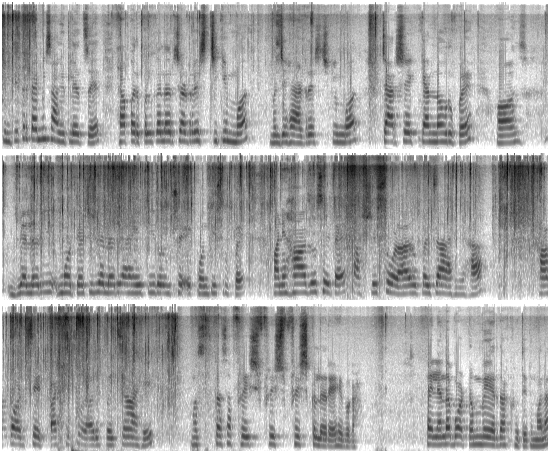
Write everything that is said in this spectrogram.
किमती तर काय मी सांगितलेच आहेत. ह्या पर्पल कलरच्या ड्रेसची किंमत म्हणजे ह्या ड्रेसची किंमत चारशे एक्क्याण्णव रुपये. ज्वेलरी मोत्याची ज्वेलरी आहे ती दोनशे एकोणतीस रुपये. आणि हा जो सेट आहे पाचशे सोळा रुपयाचा आहे हा. हा कॉड सेट पाचशे सोळा रुपयाचा आहे. मस्त असा फ्रेश फ्रेश फ्रेश कलर आहे बघा. पहिल्यांदा बॉटम वेअर दाखवते तुम्हाला.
